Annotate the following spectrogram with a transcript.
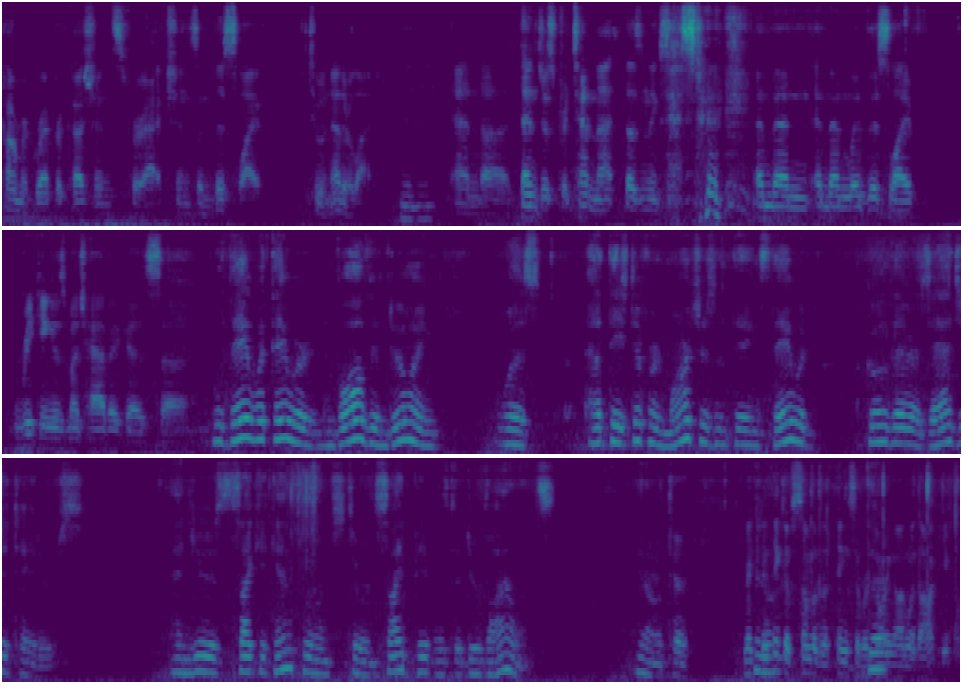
karmic repercussions for actions in this life to another life, Mhm. and uh, then just pretend that doesn't exist, and then and then live this life wreaking as much havoc as uh, Well, they what they were involved in doing was at these different marches and things, they would go there as agitators and use psychic influence to incite people to do violence. You know, to Makes me know, think of some of the things that were going on with Occupy.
